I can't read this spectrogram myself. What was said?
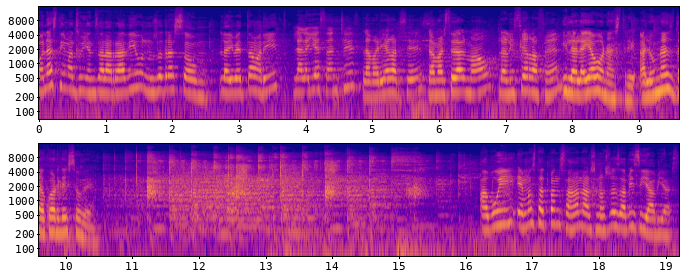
Hola, estimats oients de la ràdio. Nosaltres som la Iveta Marit, La Laia Sánchez, La Maria Garcés. la Mercè Dalmau, l'Alicia Rafel. i la Laia Bonastre, alumnes de quart d'ESO B. Avui hem estat pensant en els nostres avis i àvies.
